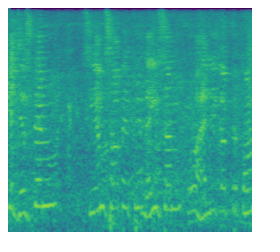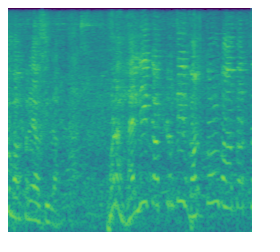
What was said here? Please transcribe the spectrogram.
ਕਿ ਜਿਸ ਦਿਨ ਸੀਐਮ ਸਾਹਿਬ ਇੱਥੇ ਨਹੀਂ ਸਨ, ਉਹ ਹੈਲੀਕਾਪਟਰ ਕੌਣ ਵਰਤ ਰਿਹਾ ਸੀਗਾ? ਹੁਣ ਹੈਲੀਕਾਪਟਰ ਦੀ ਵਰਤੋਂ ਬਾਬਤ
